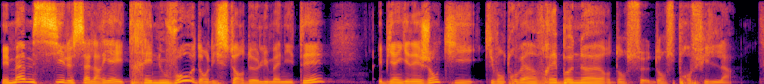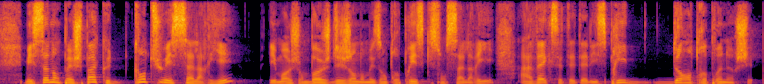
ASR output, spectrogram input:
Mais même si le salariat est très nouveau dans l'histoire de l'humanité, eh bien, il y a des gens qui, vont trouver un vrai bonheur dans ce profil-là. Mais ça n'empêche pas que quand tu es salarié, et moi j'embauche des gens dans mes entreprises qui sont salariés avec cet état d'esprit d'entrepreneurship.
